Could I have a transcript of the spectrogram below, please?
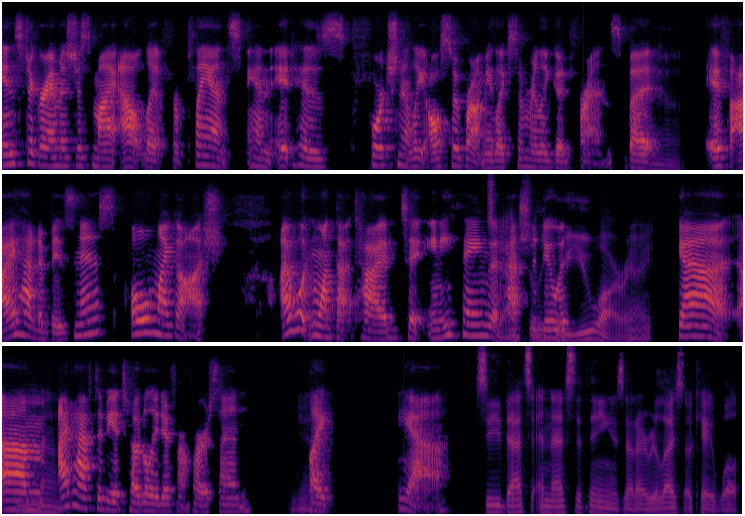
Instagram is just my outlet for plants and it has fortunately also brought me like some really good friends. But Yeah. if I had a business, oh my gosh, I wouldn't want that tied to anything To that has to do who with you are, right? yeah, um Yeah. I'd have to be a totally different person. Yeah. Like yeah, See, that's and that's the thing is that I realized, okay, well,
